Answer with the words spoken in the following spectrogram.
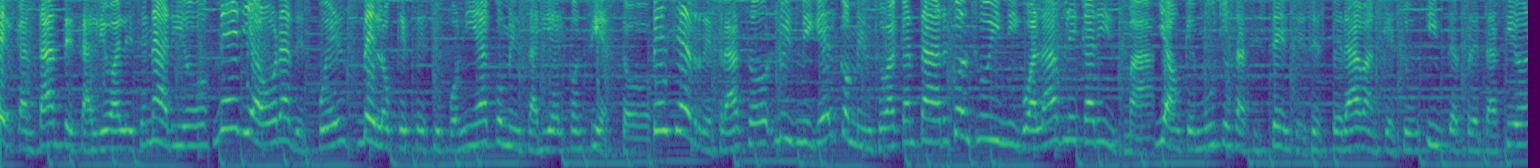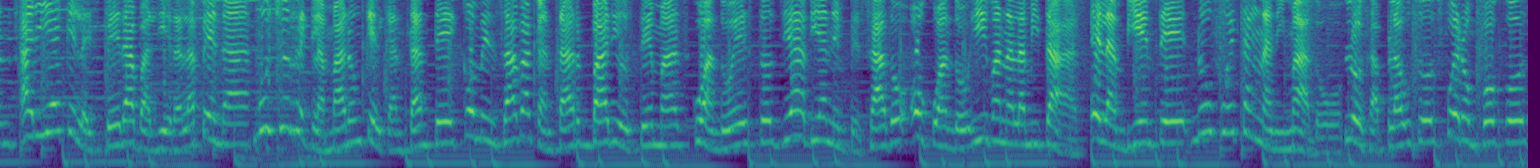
El cantante salió al escenario media hora después de lo que se suponía comenzaría el concierto. Pese al retraso, Luis Miguel comenzó a cantar con su inigualable carisma y aunque muchos asistentes esperaban que su interpretación haría que la espera valiera la pena, muchos reclamaron que el cantante comenzaba a cantar varios temas cuando estos ya habían empezado o cuando iban a la mitad. El ambiente no fue tan animado, los aplausos fueron pocos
